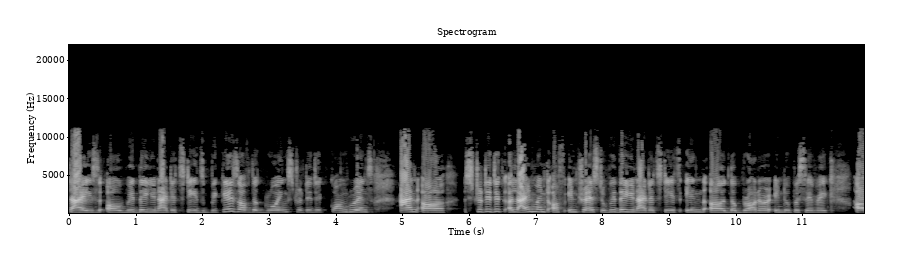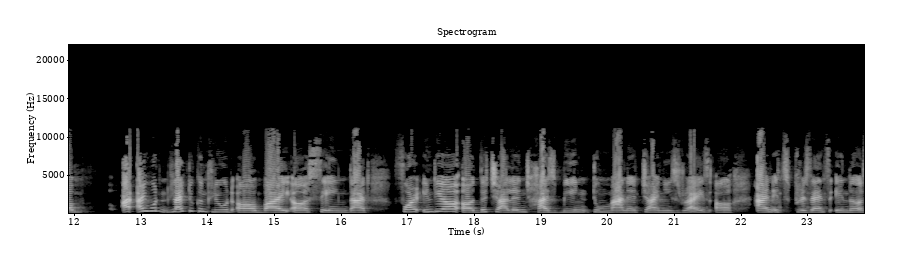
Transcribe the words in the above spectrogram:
ties with the United States because of the growing strategic congruence and strategic alignment of interest with the United States in uh, the broader Indo-Pacific. Um, I, I, would like to conclude uh, by uh, saying that for India, uh, the challenge has been to manage Chinese rise uh, and its presence in the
